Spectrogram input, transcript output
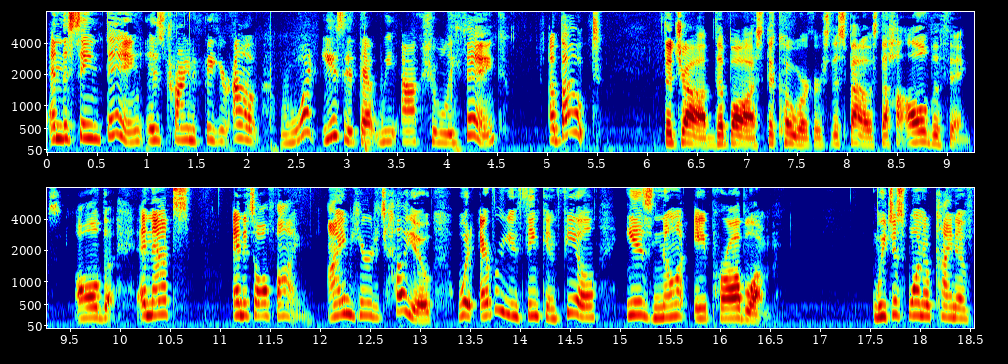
And the same thing is trying to figure out what is it that we actually think about the job, the boss, the coworkers, the spouse, the all the things. All the and that's and it's all fine. I'm here to tell you whatever you think and feel is not a problem. We just want to kind of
